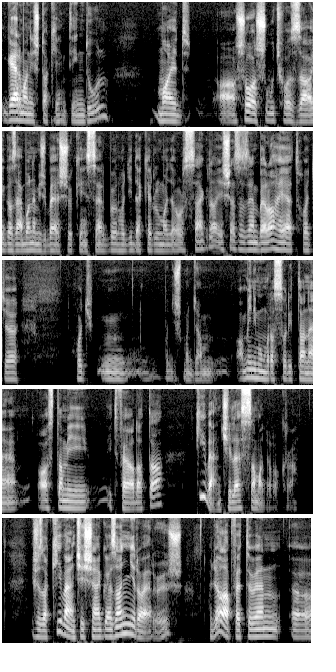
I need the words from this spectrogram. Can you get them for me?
germanistaként indul, majd a sors úgy hozza igazából nem is belső kényszerből, hogy ide kerül Magyarországra, és ez az ember ahelyett, hogy, hogy, mm, hogy is mondjam, a minimumra szorítaná azt, ami itt feladata, kíváncsi lesz a magyarokra. És ez a kíváncsisága ez annyira erős, hogy alapvetően ö,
